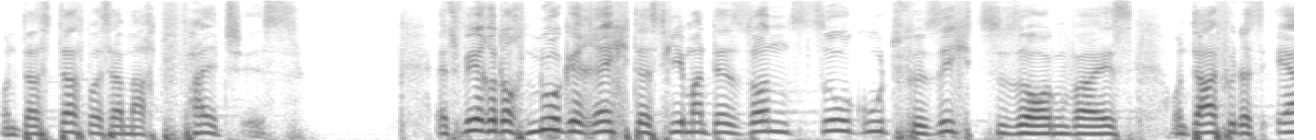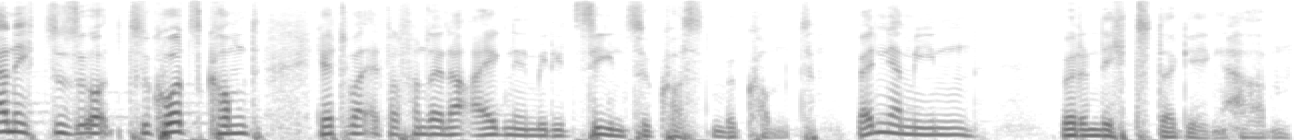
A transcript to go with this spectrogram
und dass das, was er macht, falsch ist. Es wäre doch nur gerecht, dass jemand, der sonst so gut für sich zu sorgen weiß und dafür, dass er nicht zu, zu kurz kommt, jetzt mal etwas von seiner eigenen Medizin zu kosten bekommt. Benjamin würde nichts dagegen haben.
